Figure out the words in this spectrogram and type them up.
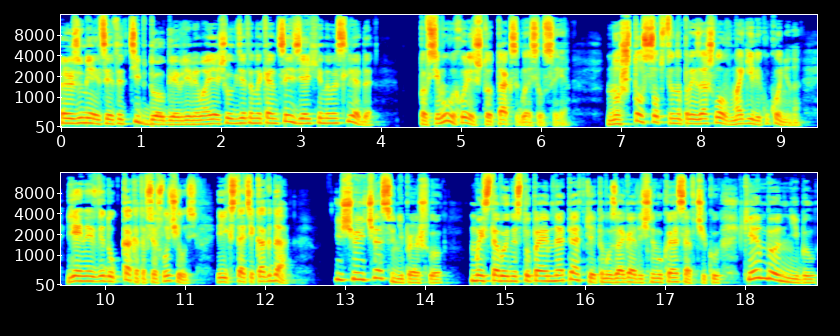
Разумеется, этот тип долгое время маячил где-то на конце Зяхиного следа. По всему выходит, что так, согласился я. Но что, собственно, произошло в могиле Куконина? Я имею в виду, как это все случилось? И, кстати, когда? Еще и часу не прошло. Мы с тобой наступаем на пятки этому загадочному красавчику, кем бы он ни был.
